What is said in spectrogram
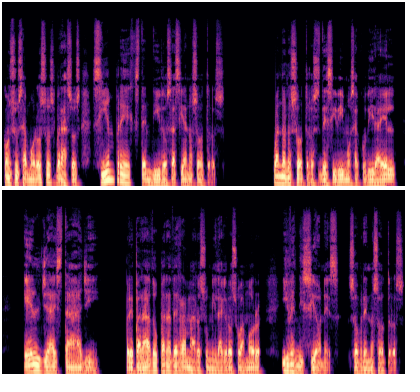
con sus amorosos brazos siempre extendidos hacia nosotros. Cuando nosotros decidimos acudir a Él, Él ya está allí, preparado para derramar su milagroso amor y bendiciones sobre nosotros.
